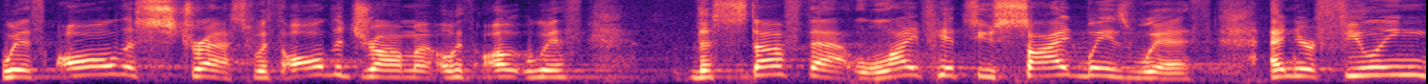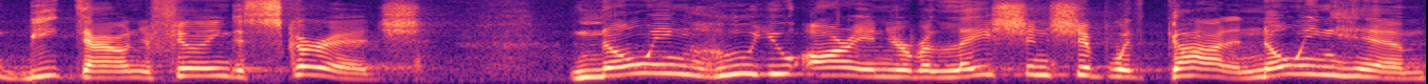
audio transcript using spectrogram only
with all the stress, with all the drama, with, uh, with the stuff that life hits you sideways with, and you're feeling beat down, you're feeling discouraged, knowing who you are in your relationship with God and knowing Him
